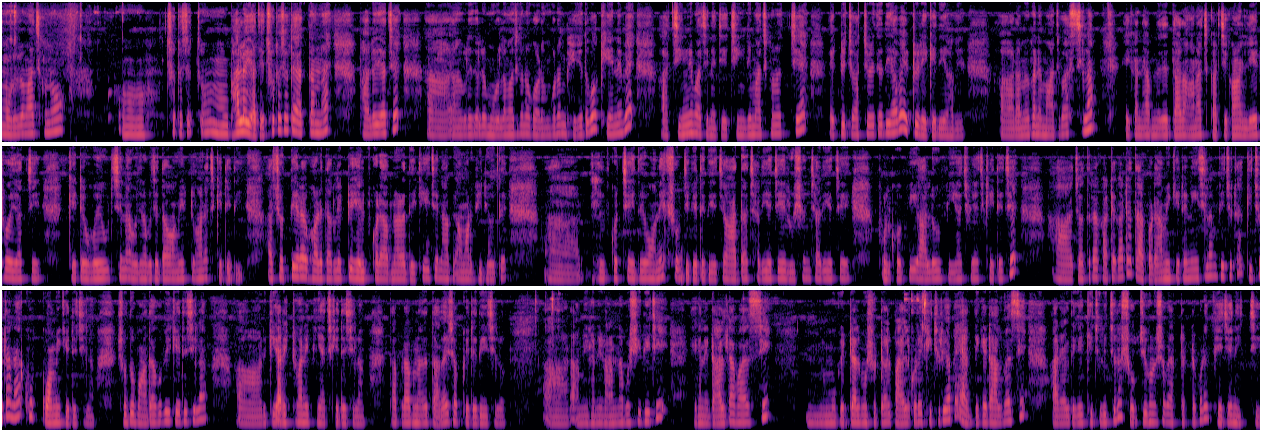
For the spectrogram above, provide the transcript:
মোড়লা মাছগুলো ছোটো ছোটো ভালোই আছে। ছোটো ছোটো একদম নয়, ভালোই আছে। আর আমি বলি তাহলে মোড়লা মাছগুলো গরম গরম ভেজে দেবো, খেয়ে নেবে। আর চিংড়ি মাছ এনেছে। চিংড়ি মাছগুলো হচ্ছে একটু চচ্চড়িতে দিয়ে হবে, একটু রেখে দিয়ে হবে। আর আমি ওখানে মাছ বাসছিলাম এখানে আপনাদের দাদা আনাজ কাটছে, কারণ লেট হয়ে যাচ্ছে, কেটে হয়ে উঠছে না, ওই জন্য বলছে, দাও, আমি একটু আনাজ কেটে দিই। আর সত্যি এরা ঘরে থাকলে একটু হেল্প করে, আপনারা দেখিয়েছেন আমার ভিডিওতে। আর হেল্প করছে এদের অনেক সবজি কেটে দিয়েছে, আদা ছাড়িয়েছে, রসুন ছাড়িয়েছে, ফুলকপি, আলু, পেঁয়াজ পেঁয়াজ কেটেছে। আর যতটা কাটে কাটে তারপরে আমি কেটে নিয়েছিলাম কিছুটা। কিছুটা না, খুব কমই কেটেছিলাম। শুধু বাঁধাকপি কেটেছিলাম আর কি, আর একটুখানি পেঁয়াজ কেটেছিলাম। তারপরে আপনাদের দাদাই সব কেটে দিয়েছিল। আর আমি এখানে রান্না বসিয়ে দিয়েছি। এখানে ডালটা ভাজছি। মুগের ডাল, মুসুর ডাল পায়েল করে খিচুড়ি হবে। একদিকে ডাল ভাজছি আর একদিকে খিচুড়ির জন্য সবজিগুলো সব একটা একটা করে ভেজে নিচ্ছি।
